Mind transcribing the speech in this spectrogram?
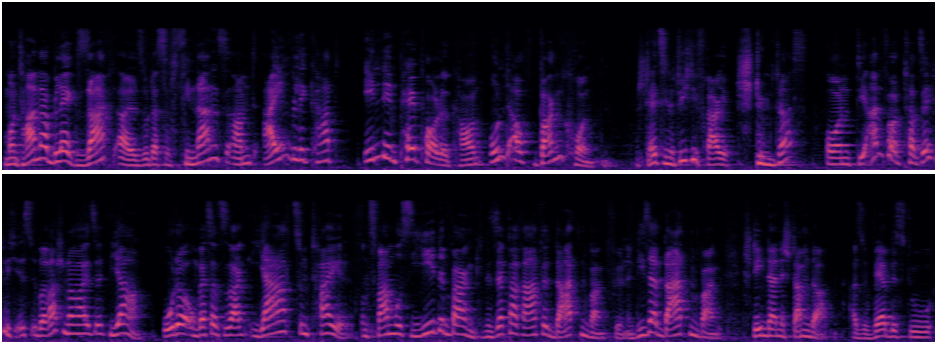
Montana Black sagt also, dass das Finanzamt Einblick hat in den PayPal-Account und auf Bankkonten. Stellt sich natürlich die Frage, stimmt das? Und die Antwort tatsächlich ist überraschenderweise ja. Oder um besser zu sagen, ja zum Teil. Und zwar muss jede Bank eine separate Datenbank führen. In dieser Datenbank stehen deine Stammdaten. Also wer bist du,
